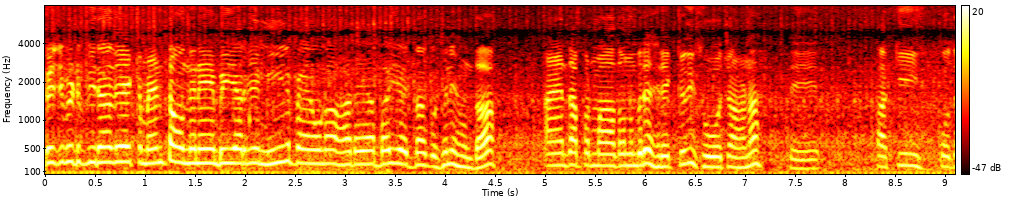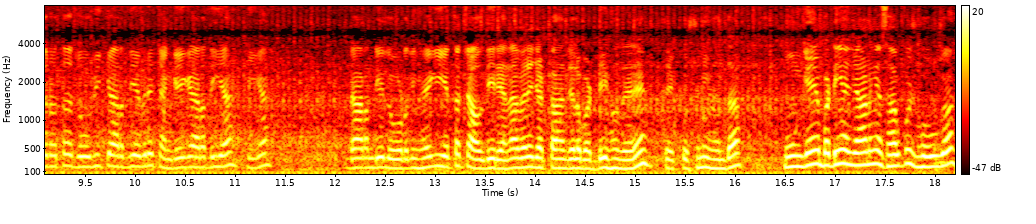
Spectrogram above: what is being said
ਵਿੱਚ ਵਿੱਚ ਵੀਰਾਂ ਦੇ ਕਮੈਂਟ ਆਉਂਦੇ ਨੇ ਵੀ ਯਾਰ ਜੇ ਮੀਂਹ ਪੈਣੋਂ ਨਾ ਹਟਿਆ ਬਾਈ ਇਦਾਂ ਕੁਝ ਨਹੀਂ ਹੁੰਦਾ। ਐਂ ਤਾਂ ਪਰਮਾਤਮਾ ਨੂੰ ਵੀਰੇ ਹਰ ਇੱਕ ਦੀ ਸੋਚ ਆ, ਹਨਾ? ਤੇ ਬਾਕੀ ਕੁਦਰਤ ਜੋ ਵੀ ਕਰਦੀ ਆ ਵੀਰੇ, ਚੰਗੇ ਕਰਦੀ ਆ, ਠੀਕ ਆ? ਡਰਨ ਦੀ ਲੋੜ ਨਹੀਂ ਹੈਗੀ, ਇਹ ਤਾਂ ਚੱਲਦੀ ਰਹਿੰਦਾ ਵੀਰੇ, ਜੱਟਾਂ ਦੇ ਦਿਲ ਵੱਡੀ ਹੁੰਦੇ ਨੇ ਤੇ ਕੁਝ ਨਹੀਂ ਹੁੰਦਾ। ਮੂੰਗੀਆਂ ਵੱਡੀਆਂ ਜਾਣਗੀਆਂ, ਸਭ ਕੁਝ ਹੋਊਗਾ।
